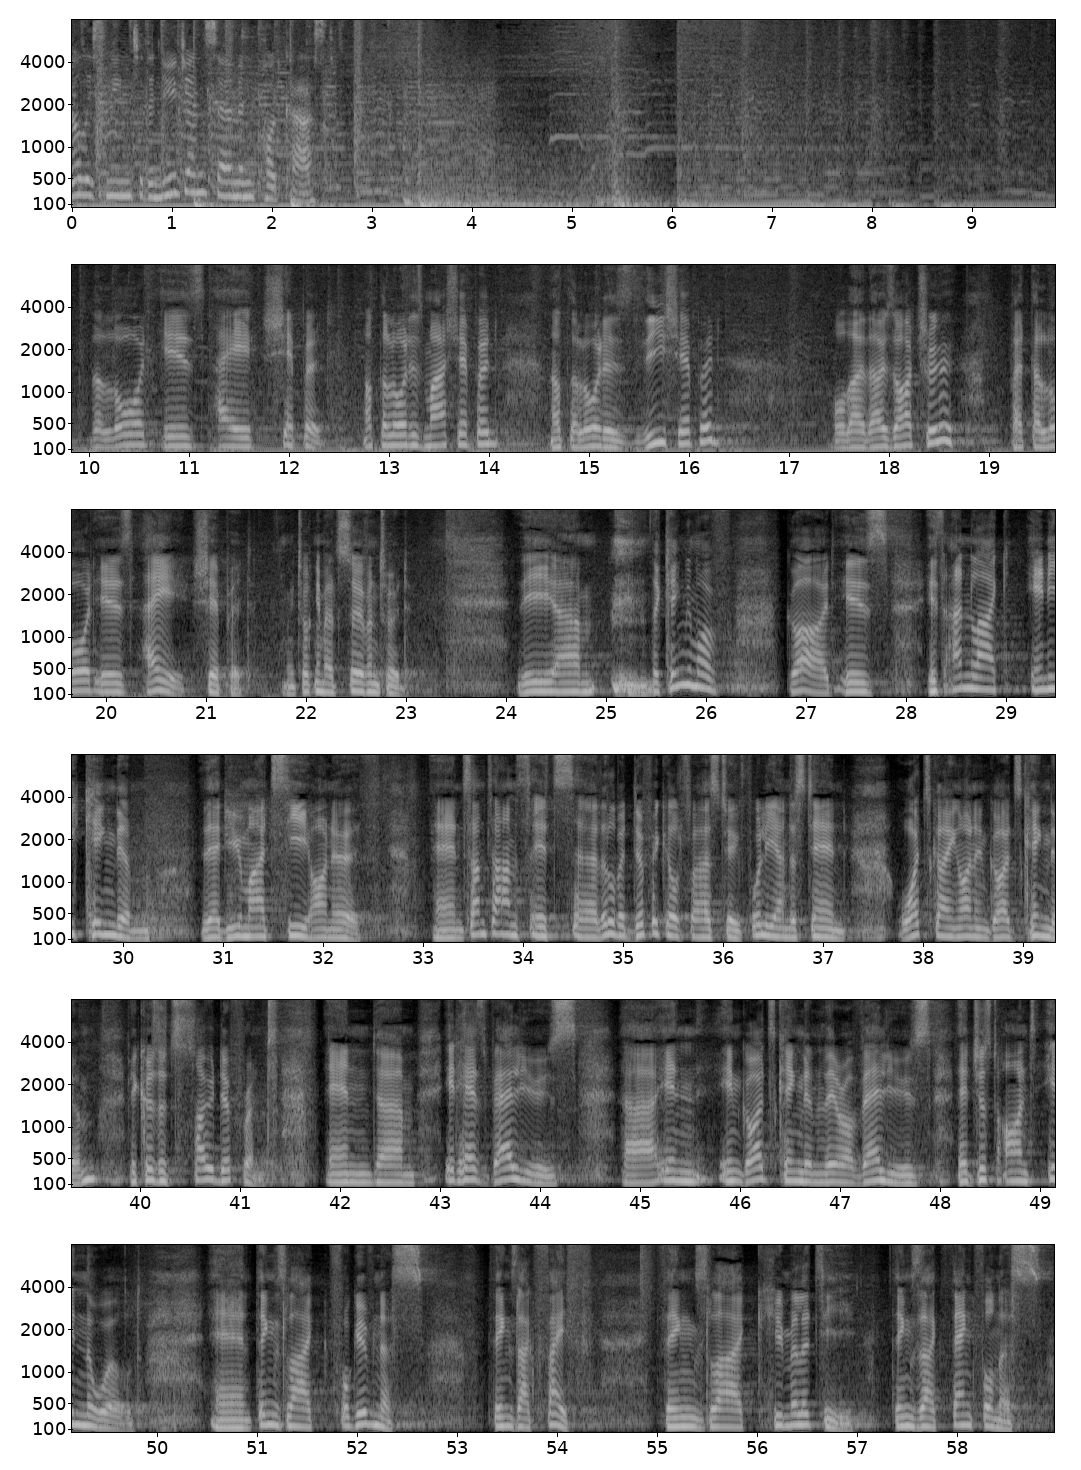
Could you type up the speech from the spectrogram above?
You're listening to the New Gen Sermon Podcast. The Lord is a shepherd. Not the Lord is my shepherd, not the Lord is the shepherd, although those are true, but the Lord is a shepherd. We're talking about servanthood. The, um, the kingdom of God is, is unlike any kingdom that you might see on earth. And sometimes it's a little bit difficult for us to fully understand what's going on in God's kingdom because it's so different. And um, it has values. Uh, in, in God's kingdom, there are values that just aren't in the world. And things like forgiveness, things like faith, things like humility, things like thankfulness.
